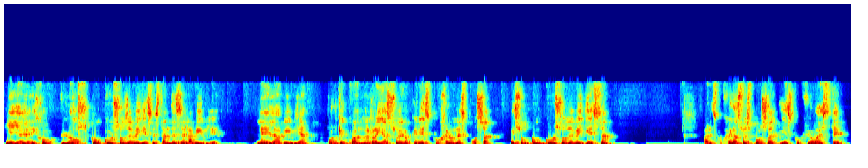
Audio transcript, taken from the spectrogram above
Y ella le dijo, los concursos de belleza están desde la Biblia. Lee la Biblia porque cuando el rey Azuero quería escoger una esposa, hizo un concurso de belleza para escoger a su esposa y escogió a Esther,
